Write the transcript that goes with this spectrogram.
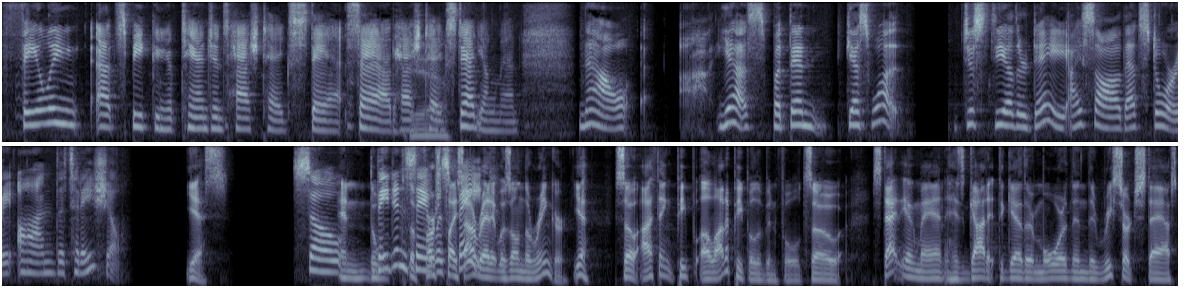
Failing at speaking of tangents, hashtag stat, sad, hashtag Yeah. stat young man. Now, uh, yes, but then guess what? Just the other day, I saw that story on the Today Show. Yes. So And the, they didn't the say first it was place fake. I read it was on the Ringer. Yeah. So I think people, a lot of people have been fooled. So Stat Young Man has got it together more than the research staffs.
